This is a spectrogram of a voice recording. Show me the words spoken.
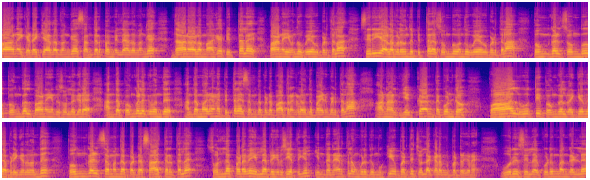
பானை கிடைக்காதவங்க சந்தர்ப்பம் இல்லாதவங்க தாராளமாக பித்தளை பானையை வந்து உபயோகப்படுத்தலாம். சிறிய அளவில் வந்து பித்தளை சொம்பு வந்து உபயோகப்படுத்தலாம். பொங்கல் சொம்பு பொங்கல் பானை என்று சொல்லுகிற அந்த பொங்கலுக்கு வந்து அந்த மாதிரியான பித்தளை சம்பந்தப்பட்ட பாத்திரங்களை வந்து பயன்படுத்தலாம். ஆனால் எக்காரணத்தை கொண்டும் பால் ஊற்றி பொங்கல் வைக்கிறது அப்படிங்கிறது வந்து பொங்கல் சம்பந்தப்பட்ட சாஸ்திரத்தில் சொல்லப்படவே இல்லை அப்படிங்கிற விஷயத்தையும் இந்த நேரத்தில் உங்களுக்கு முக்கியப்படுத்தி சொல்ல கடமைப்பட்டிருக்கிறேன். ஒரு சில குடும்பங்களில்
